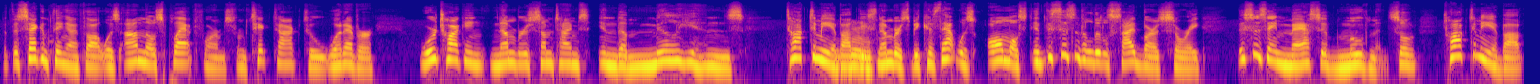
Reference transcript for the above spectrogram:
But the second thing I thought was on those platforms, from TikTok to whatever, we're talking numbers sometimes in the millions. Talk to me about mm-hmm. these numbers because that was almost, this isn't a little sidebar story. This is a massive movement. So, talk to me about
